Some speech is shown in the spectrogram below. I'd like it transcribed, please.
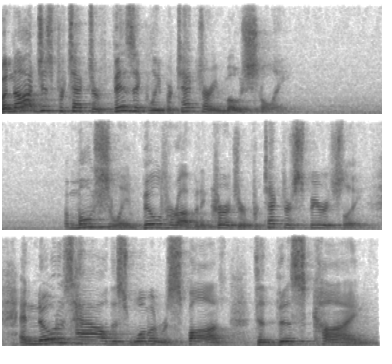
but not just protect her physically, protect her emotionally emotionally and build her up and encourage her, protect her spiritually. And notice how this woman responds to this kind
